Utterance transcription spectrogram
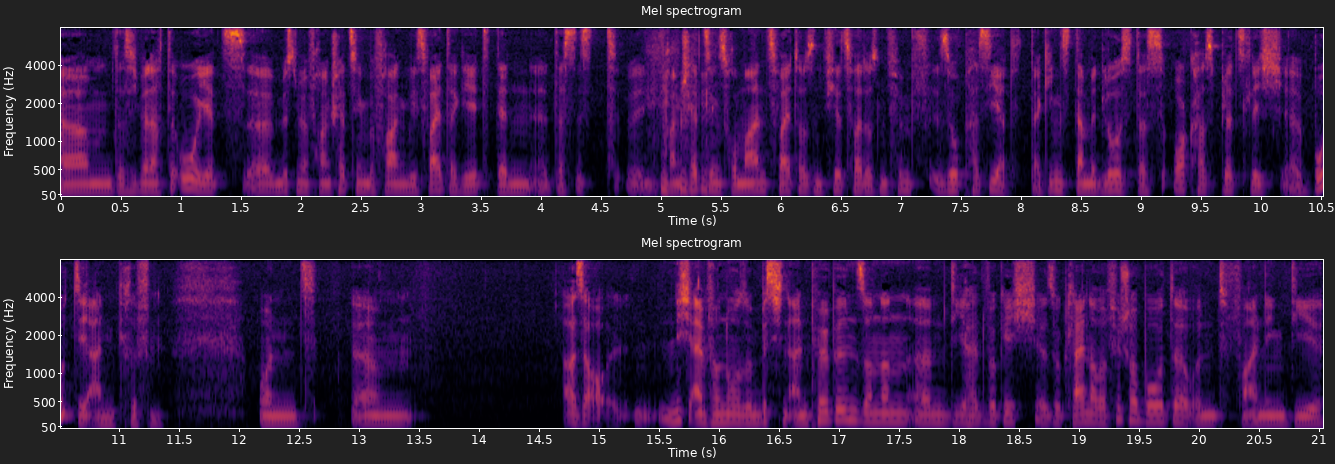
Ähm, dass ich mir dachte, oh, jetzt äh, müssen wir Frank Schätzing befragen, wie es weitergeht, denn äh, das ist in Frank Schätzings Roman 2004, 2005 so passiert. Da ging es damit los, dass Orcas plötzlich äh, Boote angriffen. Und ähm, also nicht einfach nur so ein bisschen anpöbeln, sondern ähm, die halt wirklich äh, so kleinere Fischerboote und vor allen Dingen die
